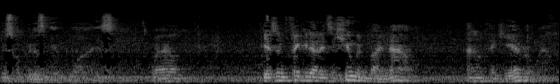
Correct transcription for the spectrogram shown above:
Just hope he doesn't get wise. Well, he hasn't figured out he's a human by now. I don't think he ever will.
